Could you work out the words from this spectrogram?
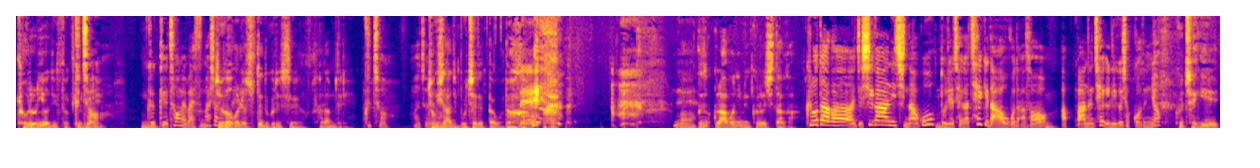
겨를이 어디 있어? 음. 그렇게 처음에 말씀하셨는데 제가 걸렸을 때도 그랬어요. 사람들이. 그쵸. 맞아요. 정신 아직 못 차렸다고. 네. 네. 어, 그래서 그 아버님이 그러시다가 그러다가 이제 시간이 지나고 음. 또 이제 제가 책이 나오고 나서 음. 아빠는 책을 읽으셨거든요. 그 책이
